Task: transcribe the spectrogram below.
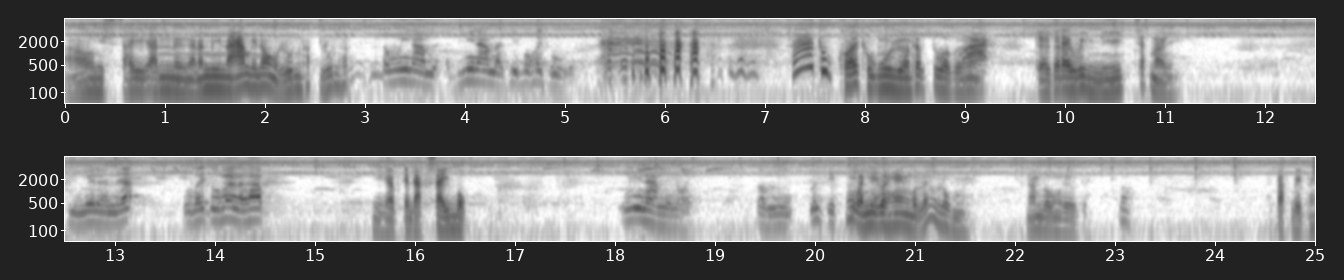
เอามีไซอันหนึ่งอันนั้นมีน้ำพี่น้องลุ้นครับลุ้นครับต้องมีน้ำแหละมีน้ำแหละที่บ่ค่อยถูก สาธุขอให้ถูกงูเหลือมสักตัวเพื่อนว่าแกจะได้วิ่งหนีสักหน่อยกินไม่นั่นแหละตัวไปตัวมันแหละครับ นี่ครับแกดักใส่บกมีน้ำหน่อยๆตอนนี้มันติดวันนี้ก็แห้งหมดแล้วลมน้ำลงเร็วจ้ะอ๋อปักเบ็ดไหม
